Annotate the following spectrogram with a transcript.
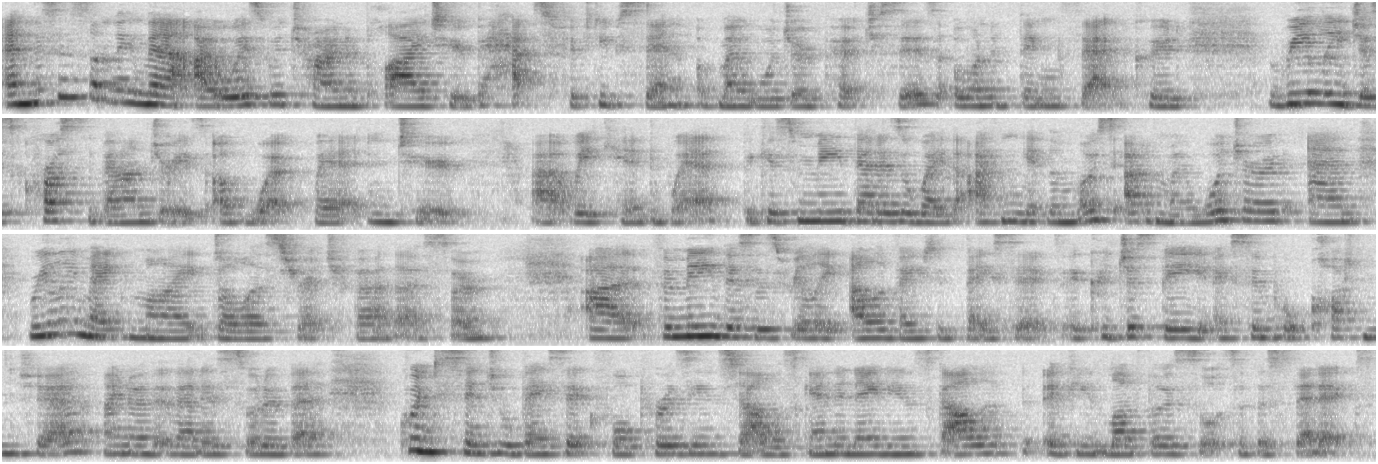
And this is something that I always would try and apply to perhaps 50% of my wardrobe purchases. I wanted things that could really just cross the boundaries of workwear into uh, weekend wear because for me that is a way that I can get the most out of my wardrobe and really make my dollar stretch further. So uh, for me this is really elevated basics. It could just be a simple cotton shirt. I know that that is sort of a quintessential basic for Parisian style or Scandinavian style if you love those sorts of aesthetics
